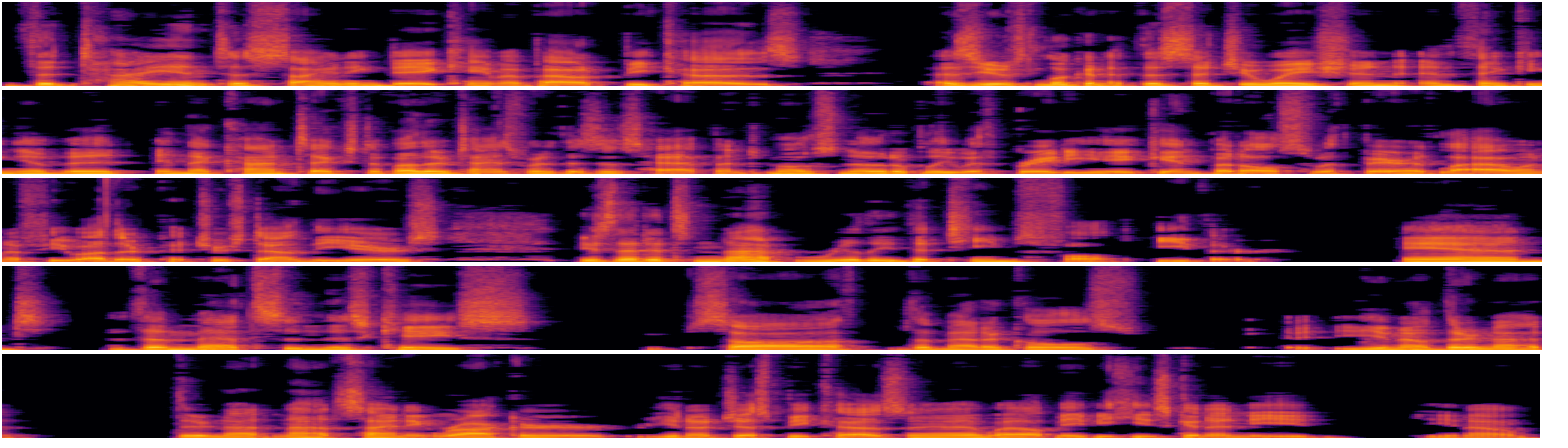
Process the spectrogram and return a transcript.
the tie into signing day came about because as you was looking at this situation and thinking of it in the context of other times where this has happened, most notably with Brady Aiken, but also with Barret Loux and a few other pitchers down the years, is that it's not really the team's fault either. And the Mets in this case saw the medicals, you know, they're not they're not not signing Rocker, you know, just because, eh, well, maybe he's going to need, you know,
